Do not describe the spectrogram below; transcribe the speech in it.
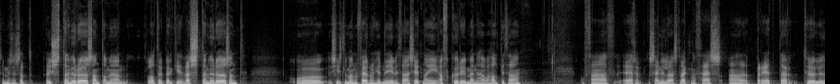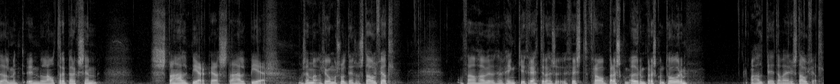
sem er sagt, austan við Rauðsand og meðan Látrabjörgi er vestan við Rauðsand og síslumann og ferun hérna yfir það setna í afhverju menn hafa haldið það það er sennilegast vegna þess að breytar töluðu almennt um Látrabjörg sem Stalbjörg eða Stalbjör sem hljóma svolítið eins og Stálfjall. Og þá hafið þau fengið fréttir að þessu fyrst frá breskum, öðrum breskum tógurum og haldið þetta væri Stálfjall.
